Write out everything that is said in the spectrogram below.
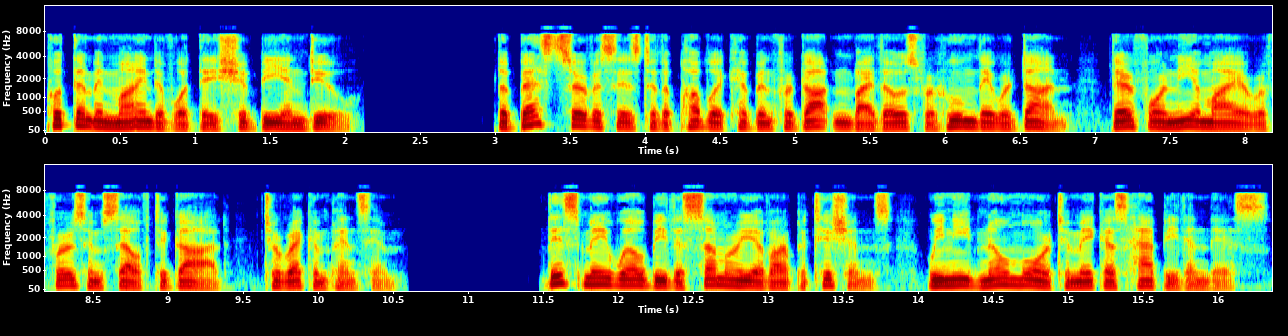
put them in mind of what they should be and do. The best services to the public have been forgotten by those for whom they were done, therefore Nehemiah refers himself to God, to recompense him. This may well be the summary of our petitions, we need no more to make us happy than this.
